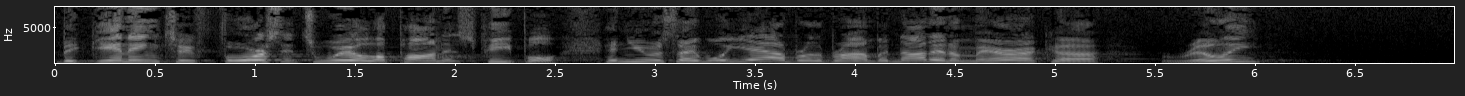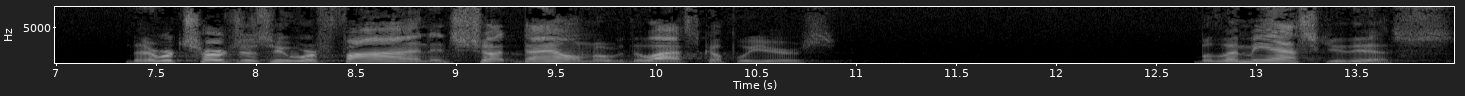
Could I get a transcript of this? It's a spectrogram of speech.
beginning to force its will upon its people? And you would say, well, yeah, Brother Brian, but not in America. Really? There were churches who were fined and shut down over the last couple years. But let me ask you this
